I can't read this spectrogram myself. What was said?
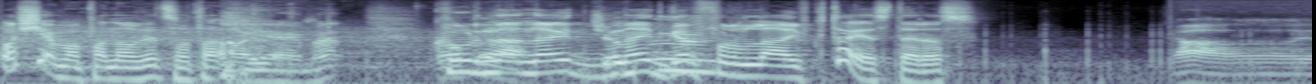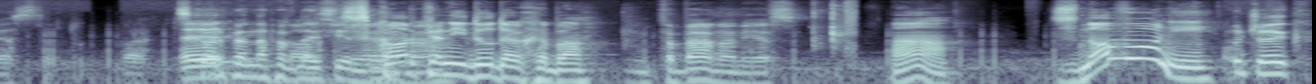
O siema panowie, co tam? Kurna, Dobra. night, Nightguard for life. Kto jest teraz? Ja e, jestem tutaj. Skorpion na pewno no, jest jeden. Skorpion i Dudeł chyba. To banan jest. A. Znowu oni? Kluczyk.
